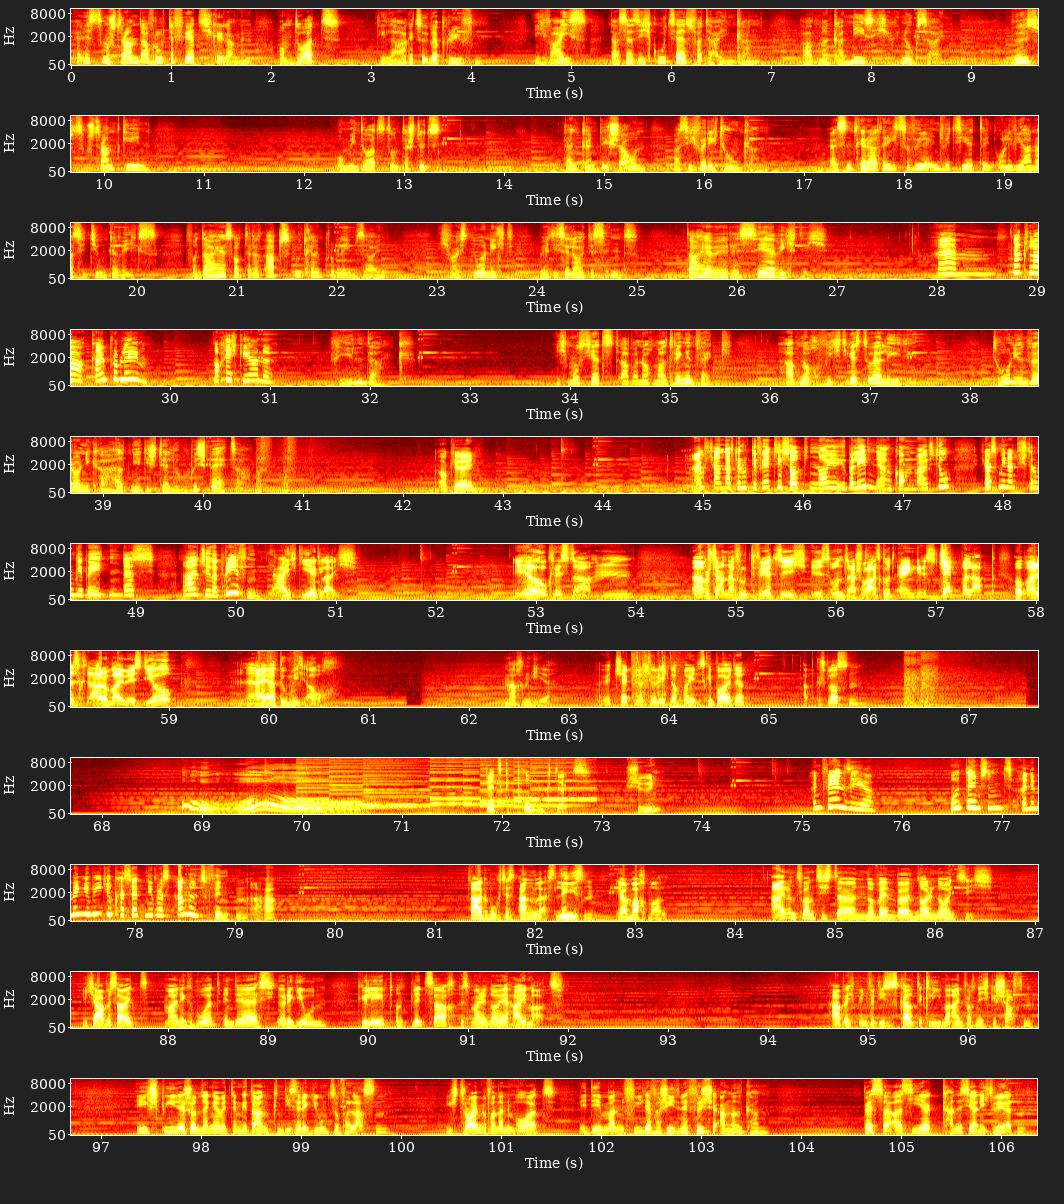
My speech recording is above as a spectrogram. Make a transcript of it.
Er ist zum Strand auf Route 40 gegangen, um dort die Lage zu überprüfen. Ich weiß, dass er sich gut selbst verteidigen kann, aber man kann nie sicher genug sein. Würdest du zum Strand gehen, um ihn dort zu unterstützen? Dann könnte ich schauen, was ich für dich tun kann. Es sind gerade nicht so viele Infizierte in Oliviana City unterwegs. Von daher sollte das absolut kein Problem sein. Ich weiß nur nicht, wer diese Leute sind. Daher wäre es sehr wichtig. Ähm, na klar, kein Problem. Mach ich gerne. Vielen Dank. Ich muss jetzt aber nochmal dringend weg. Hab noch Wichtiges zu erledigen. Toni und Veronika halten hier die Stellung. Bis später. Okay. Am Stand auf der Route 40 sollten neue Überlebende ankommen, weißt du? Jasmin hat dich darum gebeten, das mal zu überprüfen. Ja, ich gehe ja gleich. Jo, Christa. Hm. Am Stand auf Route 40 ist unser Schwarzgott Angus. Check mal ab, ob alles klar dabei ist, jo. Ja, ja, du mich auch. Machen wir. Wir checken natürlich nochmal jedes Gebäude. Abgeschlossen. Oh. Bett gepunktet. Schön. Ein Fernseher. Unter ihm sind eine Menge Videokassetten über das Angeln zu finden. Aha. Tagebuch des Anglers. Lesen. Ja, mach mal. 21. November 99. Ich habe seit meiner Geburt in der Sino-Region gelebt und Blitzach ist meine neue Heimat. Aber ich bin für dieses kalte Klima einfach nicht geschaffen. Ich spiele schon länger mit dem Gedanken, diese Region zu verlassen. Ich träume von einem Ort, in dem man viele verschiedene Fische angeln kann. Besser als hier kann es ja nicht werden.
